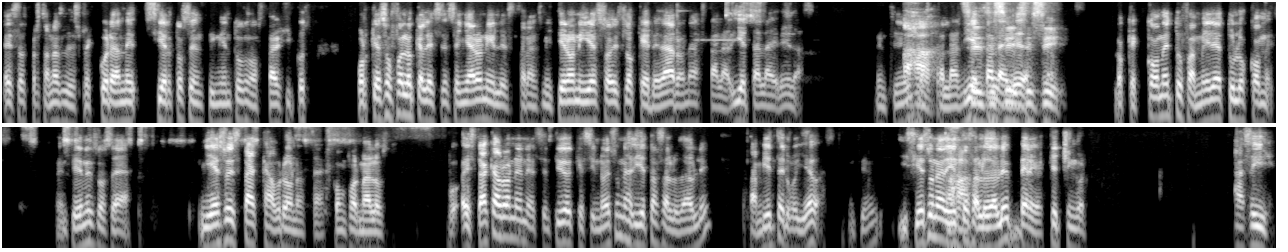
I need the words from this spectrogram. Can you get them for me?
esas personas les recuerdan eh, ciertos sentimientos nostálgicos, porque eso fue lo que les enseñaron y les transmitieron y eso es lo que heredaron, hasta la dieta la heredas. ¿Me entiendes? Ajá. Hasta la dieta sí, la sí, heredas. sí, sí. Lo que come tu familia, tú lo comes. ¿Me entiendes? O sea, y eso está cabrón, o sea, conforme a los... Está cabrón en el sentido de que si no es una dieta saludable, también te lo llevas, ¿me entiendes? Y si es una dieta Ajá. saludable, verga, qué chingón. Así,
